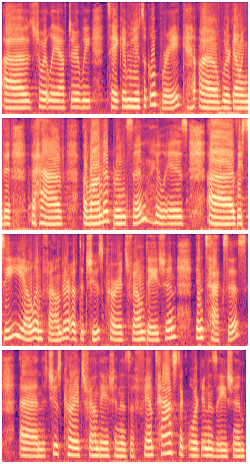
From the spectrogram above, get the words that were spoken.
uh, shortly after we take a musical break, uh, we're going to have Rhonda Brunson, who is uh, the CEO and founder of the Choose Courage Foundation in Texas. And the Choose Courage Foundation is a fantastic organization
